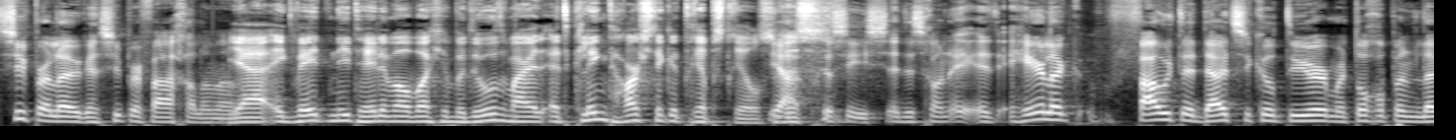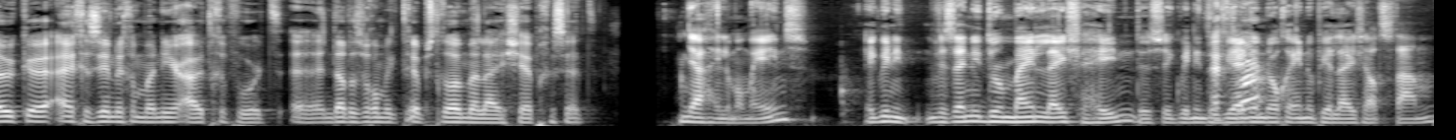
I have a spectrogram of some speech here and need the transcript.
super leuk en super vaag allemaal. Ja, ik weet niet helemaal wat je bedoelt, maar het, klinkt hartstikke Tripstrails. Ja, dus precies. Het is gewoon e- het heerlijk foute Duitse cultuur, maar toch op een leuke, eigenzinnige manier uitgevoerd. Eh, en dat is waarom ik Tripstrail in mijn lijstje heb gezet. ja, helemaal mee eens. Ik weet niet, we zijn niet door mijn lijstje heen, dus ik weet niet of Echt jij er nog één op je lijstje had staan.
